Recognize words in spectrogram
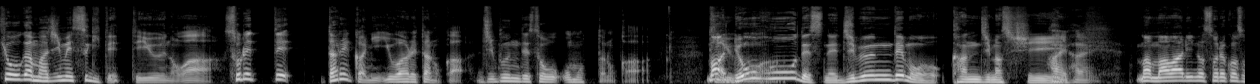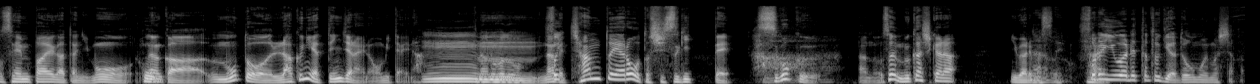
況が真面目すぎてっていうのは、それって誰かに言われたのか、自分でそう思ったのか。まあ、両。方ですね、自分でも感じますし、はいはい。まあ、周りのそれこそ先輩方にも、なんか、もっと楽にやっていいんじゃないのみたいな。うーん、なるほど。うんなんか、ちゃんとやろうとしすぎって、すごく、あの、それ昔から言われますね。それはい言われた時はどう思いましたか？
